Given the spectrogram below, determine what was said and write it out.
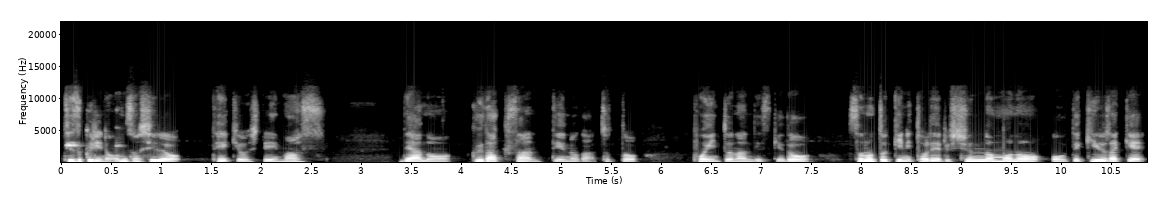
手作りのお味噌汁を提供しています。であの具沢山っていうのがちょっとポイントなんですけどその時に取れる旬のものをできるだけ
